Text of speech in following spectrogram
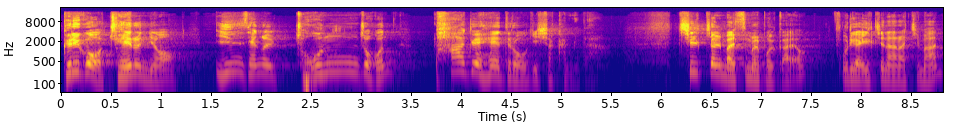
그리고 죄는요 인생을 조곤조곤 파괴해 들어오기 시작합니다. 7절 말씀을 볼까요? 우리가 읽지는 않았지만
